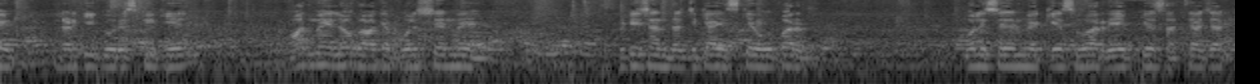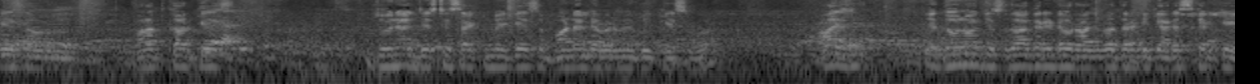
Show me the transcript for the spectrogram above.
एक लड़की को रेस्क्यू किए। बाद में लोग आके पुलिस स्टेशन में पिटीशन दर्ज किया। इसके ऊपर पुलिस स्टेशन में केस हुआ रेप केस अत्याचार केस और बलात्कार केस जूनियर जस्टिस एक्ट में केस बॉन्डल लेबर में भी केस हुआ आज ये दोनों की सुधाकर रेड्डी और राजभद्र रेड्डी की अरेस्ट करके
